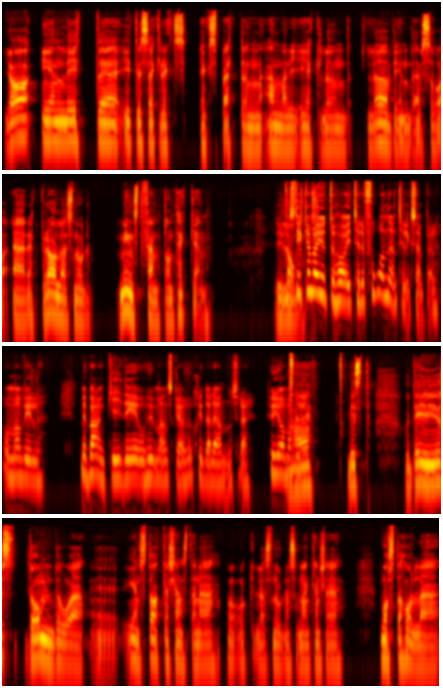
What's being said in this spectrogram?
Ja, enligt eh, it-säkerhetsexperten Ann-Marie Eklund Lövinder så är ett bra lösenord minst 15 tecken. Det Fast det kan man ju inte ha i telefonen till exempel om man vill med bank-id och hur man ska skydda den och sådär. Hur gör man Nej, det? Visst. Och det är just de då eh, enstaka tjänsterna och, och lösenorden som man kanske måste hålla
